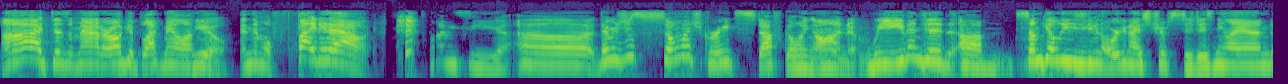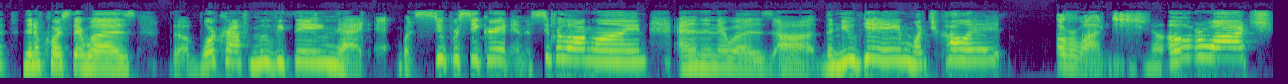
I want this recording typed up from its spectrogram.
Ah, it doesn't matter. I'll get blackmail on you, and then we'll fight it out. Let me see. Uh, there was just so much great stuff going on. We even did um, some guildies even organized trips to Disneyland. Then, of course, there was the Warcraft movie thing that was super secret and a super long line. And then there was uh, the new game. What you call it? Overwatch. You know, Overwatch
